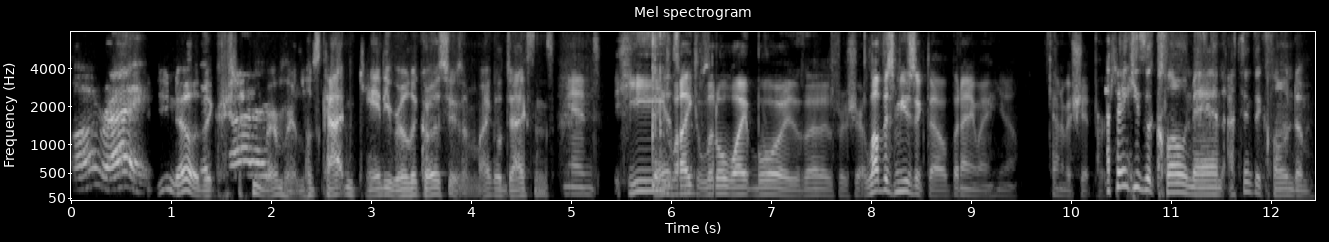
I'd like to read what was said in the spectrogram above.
All right. You know that Good Christian God. Murmur loves cotton candy roller coasters and Michael Jackson's. And he Dance liked moves. little white boys. That is for sure. Love his music though. But anyway, you know, kind of a shit person. I think he's a clone, man. I think they cloned him.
